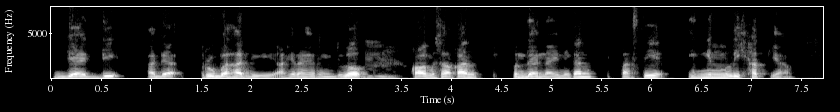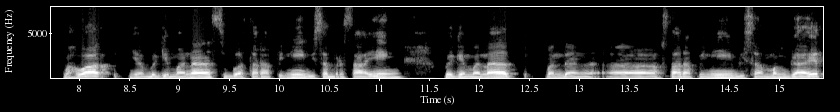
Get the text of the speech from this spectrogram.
jadi ada perubahan di akhir-akhir ini dulu. Hmm. Kalau misalkan pendana ini kan pasti ingin melihat ya bahwa ya bagaimana sebuah startup ini bisa bersaing, bagaimana pendana uh, startup ini bisa menggait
